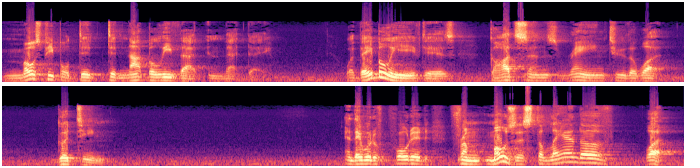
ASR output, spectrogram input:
Most people did, did not believe that in that day. What they believed is God sends rain to the what? Good team and they would have quoted from Moses the land of what?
